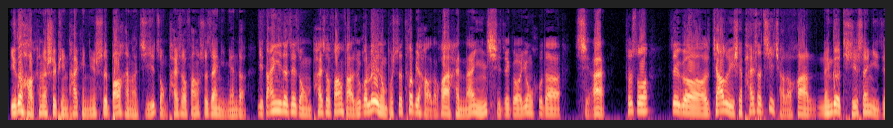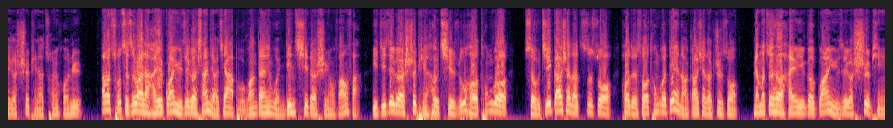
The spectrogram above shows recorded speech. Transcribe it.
一个好看的视频，它肯定是包含了几种拍摄方式在里面的。你单一的这种拍摄方法，如果内容不是特别好的话，很难引起这个用户的喜爱。所以说，这个加入一些拍摄技巧的话，能够提升你这个视频的存活率。那么除此之外呢，还有关于这个三脚架、补光灯、稳定器的使用方法，以及这个视频后期如何通过手机高效的制作，或者说通过电脑高效的制作。那么最后还有一个关于这个视频。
